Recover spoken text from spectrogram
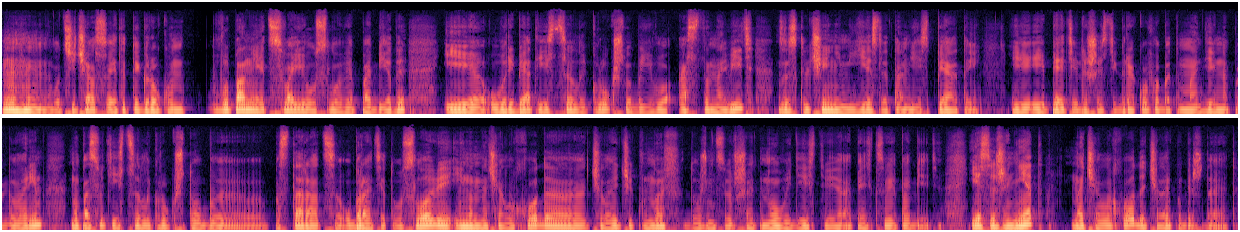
угу, вот сейчас этот игрок, он выполняет свои условия победы, и у ребят есть целый круг, чтобы его остановить, за исключением, если там есть пятый и, и пять или шесть игроков, об этом мы отдельно поговорим, но по сути есть целый круг, чтобы постараться убрать это условие, и на начало хода человечек вновь должен совершать новые действия опять к своей победе. Если же нет начала хода, человек побеждает.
